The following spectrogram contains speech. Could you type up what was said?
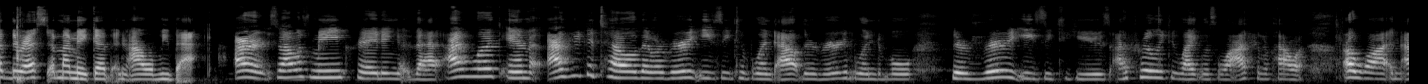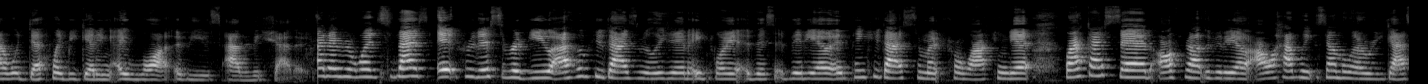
Up the rest of my makeup and I will be back. Alright, so that was me creating that eye look, and as you could tell, they were very easy to blend out. They're very blendable. They're very easy to use. I really do like this little eyeshadow palette a lot, and I would definitely be getting a lot of use out of these shadows. Alright everyone, so that's it for this review. I hope you guys really did enjoy this video, and thank you guys so much for watching it. Like I said all throughout the video, I will have links down below where you guys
